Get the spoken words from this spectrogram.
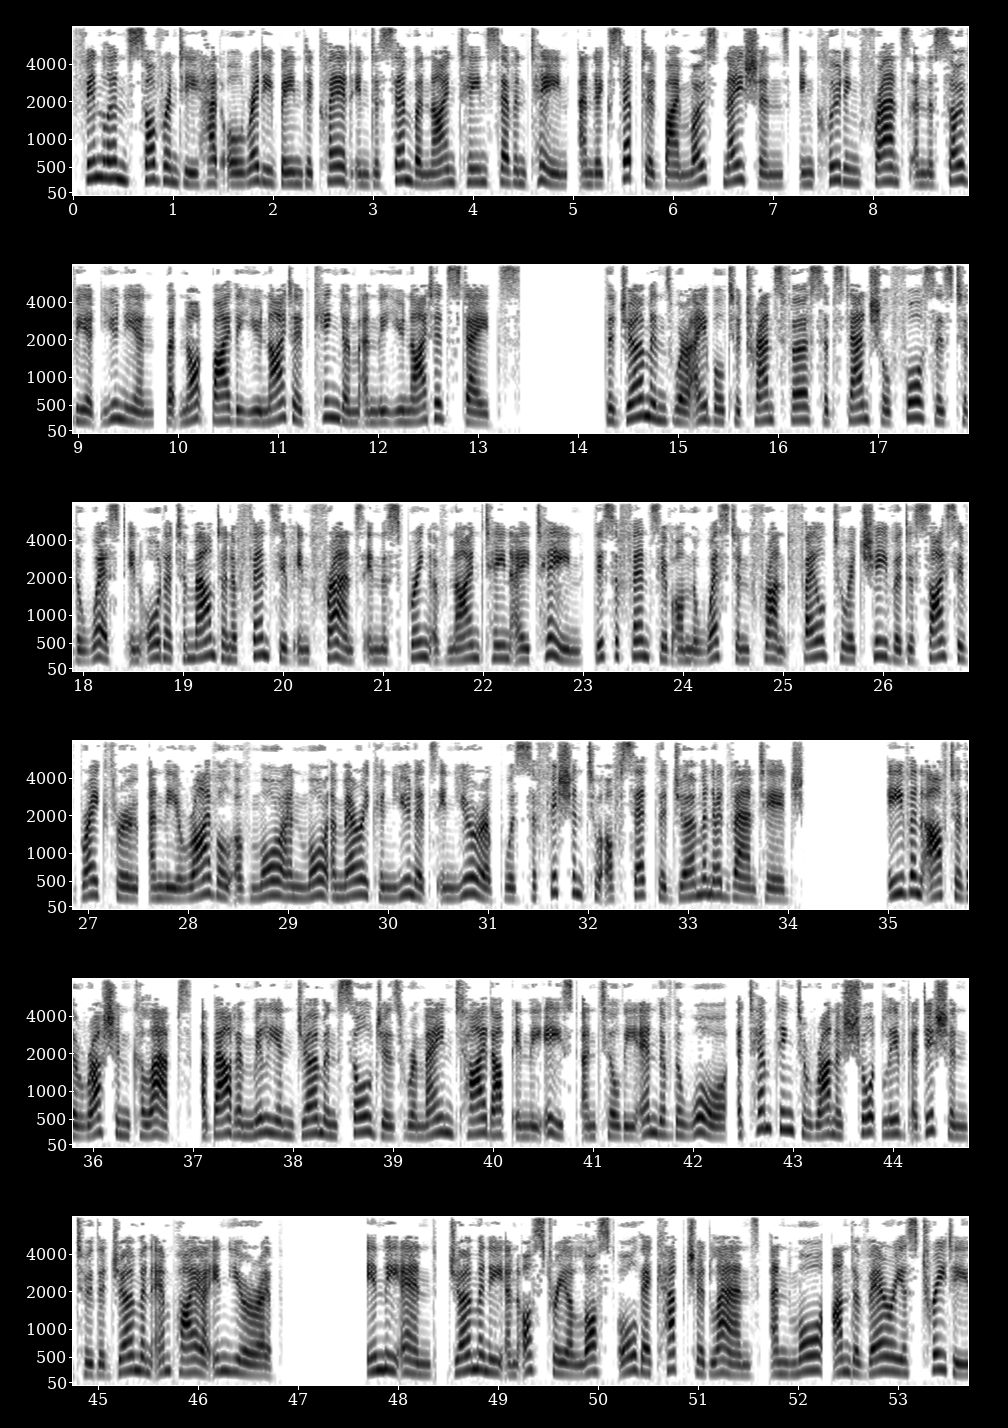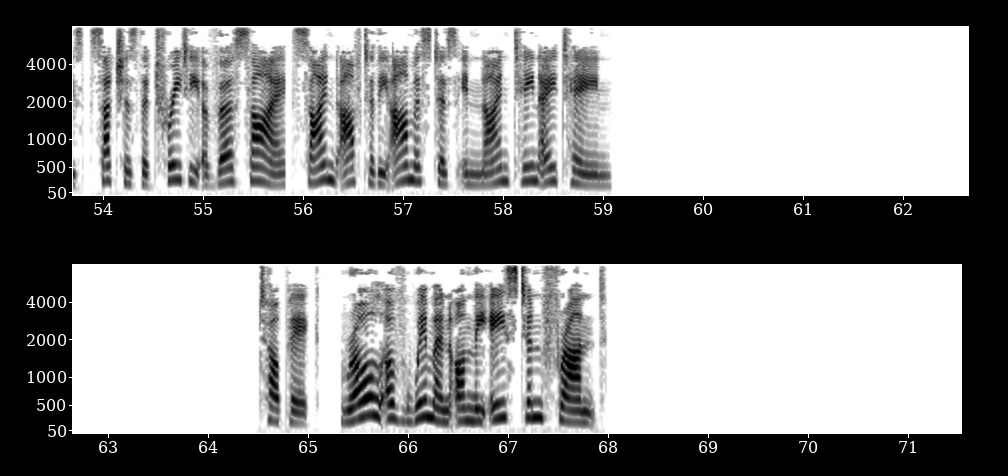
Finland's sovereignty had already been declared in December 1917, and accepted by most nations, including France and the Soviet Union, but not by the United Kingdom and the United States. The Germans were able to transfer substantial forces to the west in order to mount an offensive in France in the spring of 1918. This offensive on the Western Front failed to achieve a decisive breakthrough, and the arrival of more and more American units in Europe was sufficient to offset the German advantage. Even after the Russian collapse, about a million German soldiers remained tied up in the east until the end of the war, attempting to run a short-lived addition to the German Empire in Europe. In the end, Germany and Austria lost all their captured lands, and more, under various treaties such as the Treaty of Versailles signed after the armistice in 1918. Role of women on the Eastern Front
